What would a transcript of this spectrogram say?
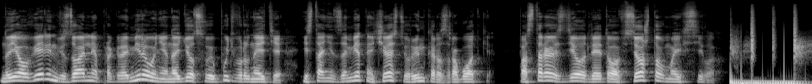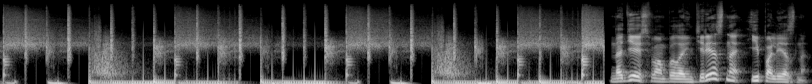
Но я уверен, визуальное программирование найдет свой путь в Рунете и станет заметной частью рынка разработки. Постараюсь сделать для этого все, что в моих силах. Надеюсь, вам было интересно и полезно.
